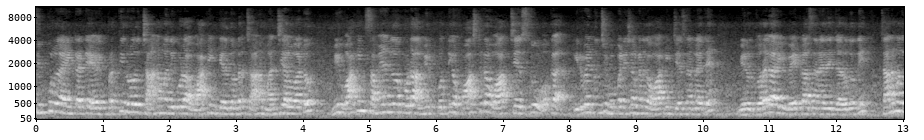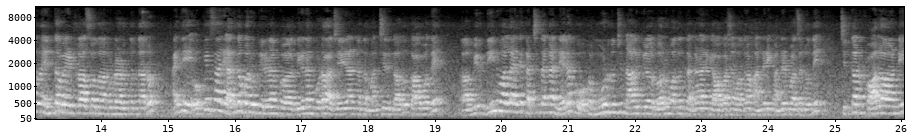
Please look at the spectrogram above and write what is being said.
సింపుల్గా ఏంటంటే ప్రతిరోజు చాలా మంది కూడా వాకింగ్కి వెళ్తుంటారు చాలా మంచి అలవాటు. మీ వాకింగ్ సమయంలో కూడా మీరు కొద్దిగా ఫాస్ట్గా వాక్ చేస్తూ ఒక ఇరవై నుంచి ముప్పై నిమిషాలు కనుక వాకింగ్ చేసినట్లయితే మీరు త్వరగా ఈ వెయిట్ లాస్ అనేది జరుగుతుంది. చాలా మంది కూడా ఎంత వెయిట్ లాస్ అవుతుందని కూడా అడుగుతుంటారు అయితే ఒకేసారి అధిక బరువు తిరగడం దిగడం కూడా చేయడానికి అంత మంచిది కాదు. కాకపోతే మీరు దీని వల్ల అయితే ఖచ్చితంగా నెలకు ఒక మూడు నుంచి నాలుగు కిలోల బరువు మాత్రం తగ్గడానికి అవకాశం మాత్రం హండ్రెడ్ హండ్రెడ్ పర్సెంట్ ఉంది. చిట్కాను ఫాలో అవ్వండి.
